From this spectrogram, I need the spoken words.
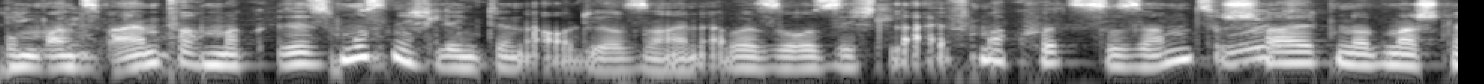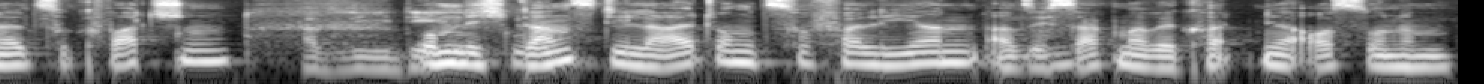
Um uns einfach mal, das muss nicht LinkedIn Audio sein, aber so sich live mal kurz zusammenzuschalten und mal schnell zu quatschen, Also um nicht gut. Mhm. ganz die Leitung zu verlieren. Also ich sag mal, wir könnten ja aus so einem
